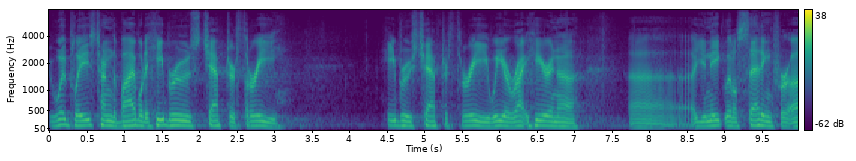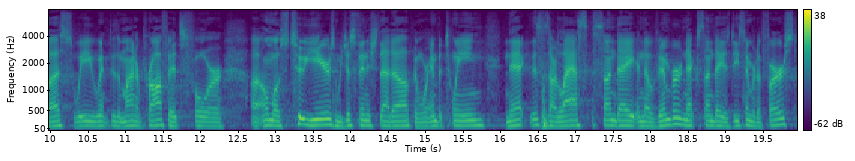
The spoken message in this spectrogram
you would please turn the Bible to Hebrews chapter 3. Hebrews chapter 3. We are right here in a, uh, a unique little setting for us. We went through the minor prophets for uh, almost two years, and we just finished that up, and we're in between. Next, this is our last Sunday in November. Next Sunday is December the 1st.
